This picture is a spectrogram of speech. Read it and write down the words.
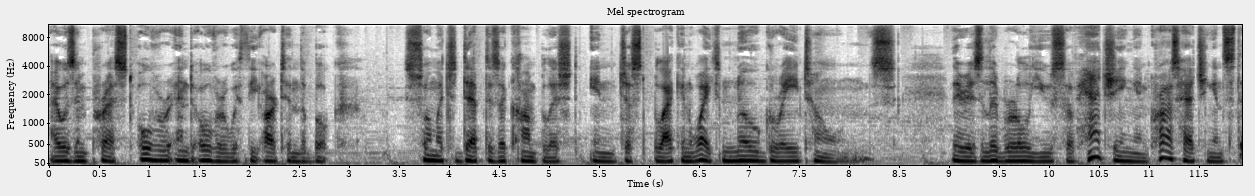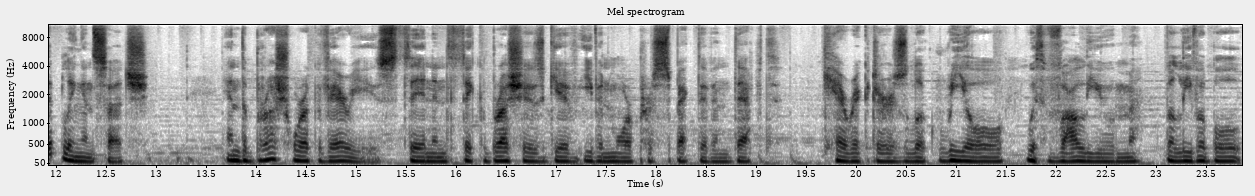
I was impressed over and over with the art in the book. So much depth is accomplished in just black and white, no gray tones. There is liberal use of hatching and cross hatching and stippling and such. And the brushwork varies. Thin and thick brushes give even more perspective and depth. Characters look real, with volume, believable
